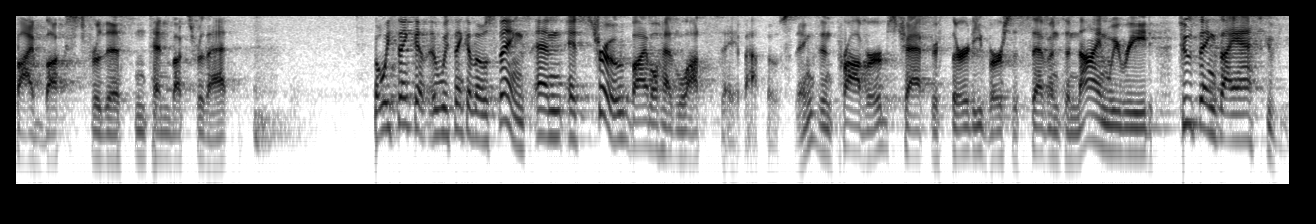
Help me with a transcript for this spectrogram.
five bucks for this and 10 bucks for that. But we think, of, we think of those things, and it's true, the Bible has a lot to say about those things. In Proverbs chapter 30, verses 7 to 9, we read, Two things I ask of you.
